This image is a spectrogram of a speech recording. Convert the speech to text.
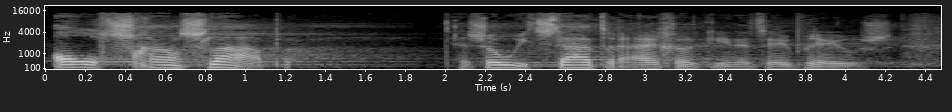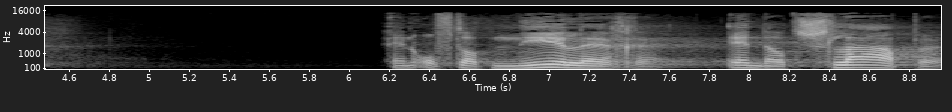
als gaan slapen. En zoiets staat er eigenlijk in het Hebreeuws. En of dat neerleggen en dat slapen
